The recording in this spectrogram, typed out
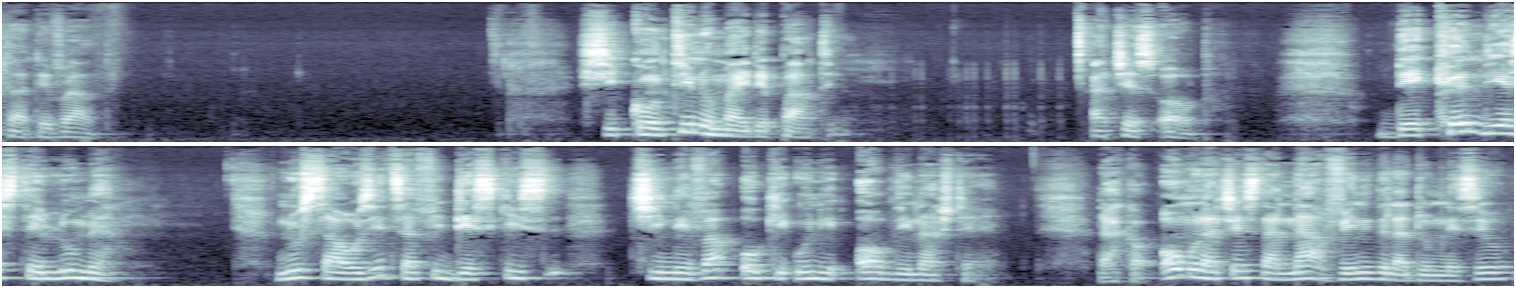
100% adevărat. Și continuă mai departe acest orb de când este lumea, nu s-a auzit să fi deschis cineva ochii unui orb din naștere. Dacă omul acesta n-ar veni de la Dumnezeu,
